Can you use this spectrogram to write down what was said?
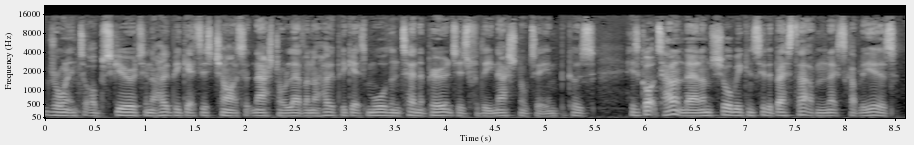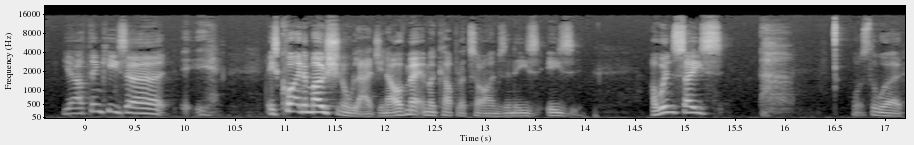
drawn into obscurity, and I hope he gets his chance at national level. And I hope he gets more than ten appearances for the national team because he's got talent there, and I'm sure we can see the best out of him in the next couple of years. Yeah, I think he's uh, he's quite an emotional lad. You know, I've met him a couple of times, and he's he's I wouldn't say he's what's the word.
